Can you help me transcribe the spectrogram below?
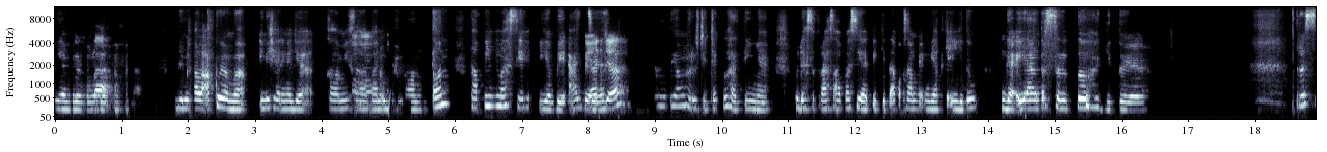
Iya benar mbak. Dan kalau aku ya mbak, ini sharing aja. Kalau misalkan udah nonton tapi masih ya B aja. B aja. Itu yang harus dicek tuh hatinya. Udah sekeras apa sih hati kita kok sampai ngeliat kayak gitu nggak yang tersentuh gitu ya. Terus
